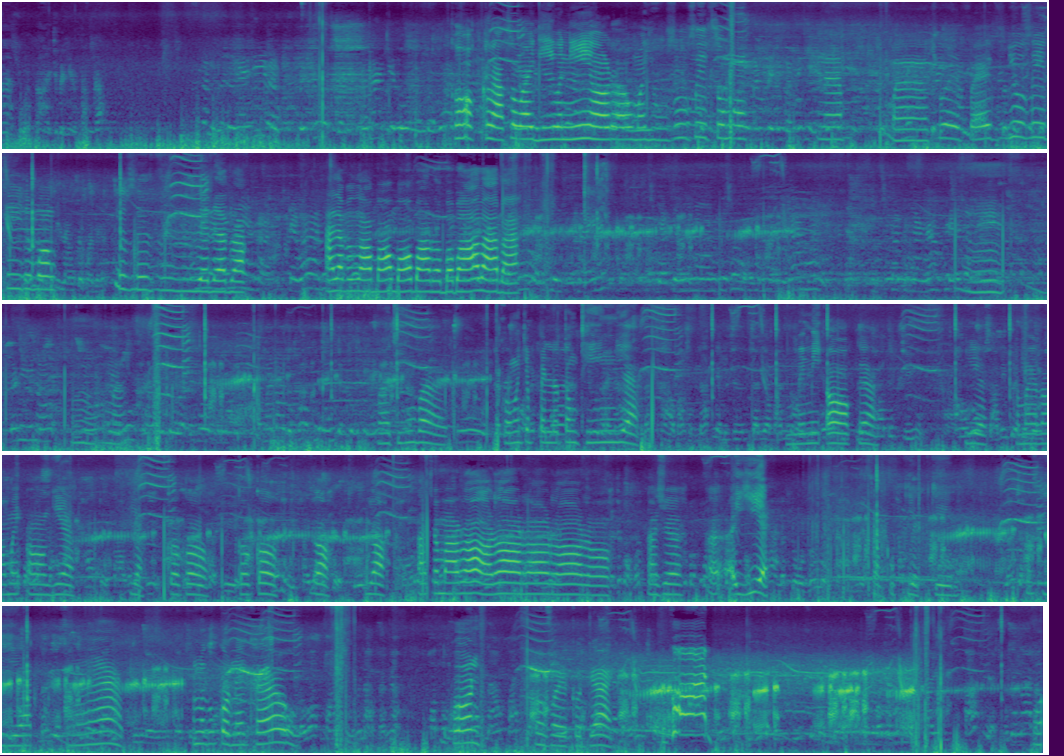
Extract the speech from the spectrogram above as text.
ฆ่าตัวตายจะเป็นอย่างไรครับก็กราบสวัสดีวันนี้เรามาอยู่ซูซี่ซูโมงนะมาช่วยเฟซยูซี่ซีซูโมงยูซี่ซีเดนบอกอะไรบลาบอบอบอบอบอบอบอบาอืมอืมมามา ทิ้งไปของมันจะเป็นเราต้องทิ้งอย่าไม่มีออกอะเย่ทำไมเราไม่ออกเย่อย่าก็ก็ก็ก็ย่อย่ออาจจะมารอรอรอรอรออาจจะเอ่อไอ้เหี้ยสัตว์กูเกลียดเกมกูเกลียดมากทำไมกูกดไม่เข้าทุกคน โอ้ไฟกดได้ทุกคน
